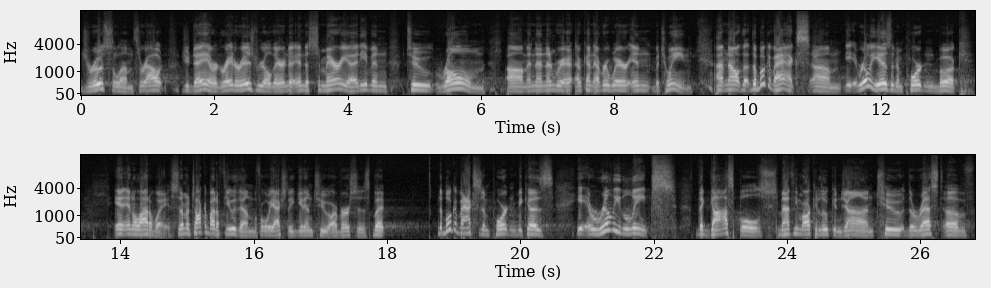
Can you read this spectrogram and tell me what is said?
Jerusalem throughout Judea or greater Israel there into, into Samaria and even to Rome um, and then everywhere, kind of everywhere in between. Um, now, the, the book of Acts, um, it really is an important book in, in a lot of ways. So I'm going to talk about a few of them before we actually get into our verses. But the book of Acts is important because it really links the Gospels, Matthew, Mark, and Luke, and John, to the rest of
